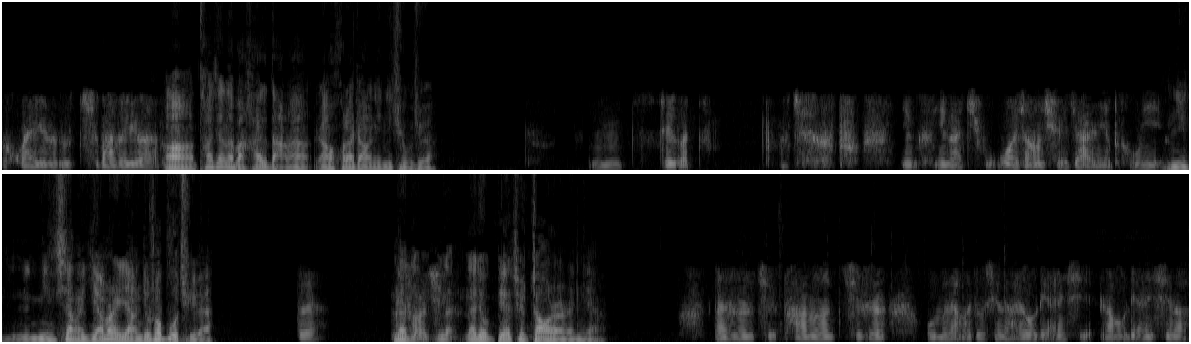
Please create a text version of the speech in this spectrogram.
那怀孕了都七八个月了，啊？她现在把孩子打了，然后回来找你，你娶不娶？嗯，这个，这个不应应该娶，我想娶，家人也不同意。你你你像个爷们儿一样，你就说不娶，对，那。那那就别去招惹人家。但是其他呢，其实我们两个就现在还有联系，然后联系呢，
